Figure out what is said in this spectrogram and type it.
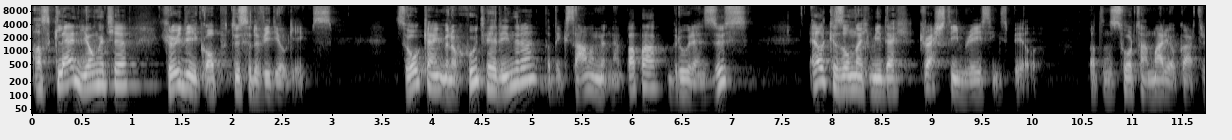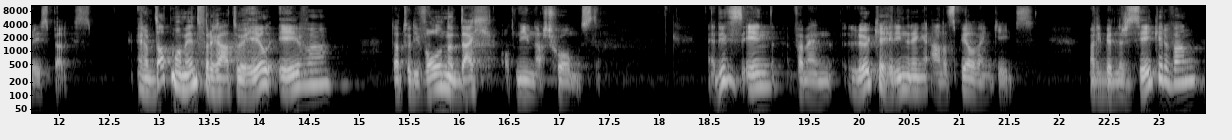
Als klein jongetje groeide ik op tussen de videogames. Zo kan ik me nog goed herinneren dat ik samen met mijn papa, broer en zus elke zondagmiddag Crash Team Racing speelde, wat een soort van Mario Kart race-spel is. En op dat moment vergaten we heel even dat we die volgende dag opnieuw naar school moesten. En dit is een van mijn leuke herinneringen aan het spelen van games. Maar ik ben er zeker van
